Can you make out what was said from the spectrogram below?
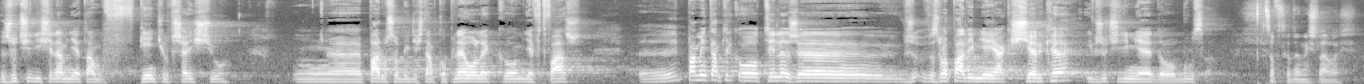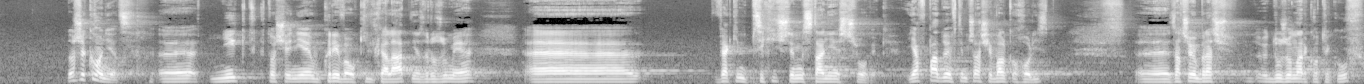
rzucili się na mnie tam w pięciu, w sześciu. Mm, e, Paru sobie gdzieś tam kopnęło lekko mnie w twarz. E, Pamiętam tylko tyle, że złapali mnie jak ścierkę i wrzucili mnie do busa. Co wtedy myślałeś? No, że koniec. E, Nikt, kto się nie ukrywał kilka lat, nie zrozumie, e, w jakim psychicznym stanie jest człowiek. Ja wpadłem w tym czasie w alkoholizm. E, Zacząłem brać dużo narkotyków.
